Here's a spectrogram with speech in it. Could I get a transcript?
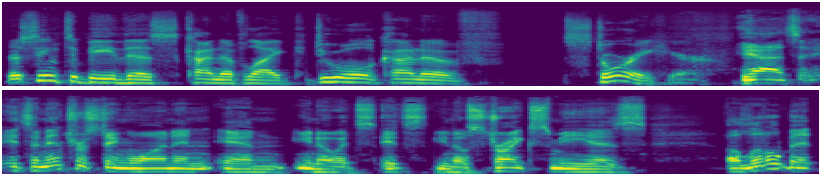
There seems to be this kind of like dual kind of story here. Yeah, it's it's an interesting one, and and you know it's it's you know strikes me as a little bit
